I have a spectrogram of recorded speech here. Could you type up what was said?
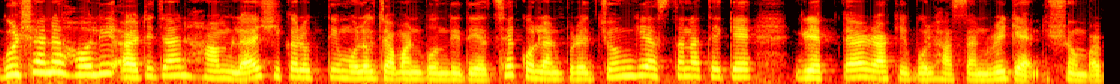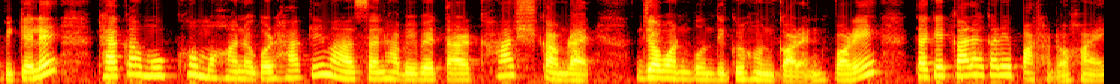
গুলশানে হলি আর্টিজান হামলায় স্বীকারোক্তিমূলক জবানবন্দি দিয়েছে কল্যাণপুরের জঙ্গি আস্তানা থেকে গ্রেপ্তার রাকিবুল হাসান রিগেন। সোমবার বিকেলে ঢাকা মুখ্য মহানগর হাকিম আহসান হাবিবের তার খাস কামরায় জবানবন্দি গ্রহণ করেন। পরে তাকে কারাগারে পাঠানো হয়।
